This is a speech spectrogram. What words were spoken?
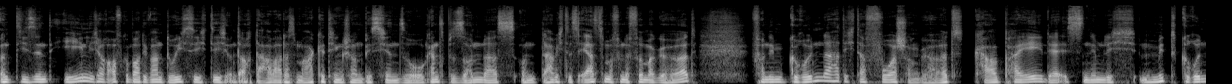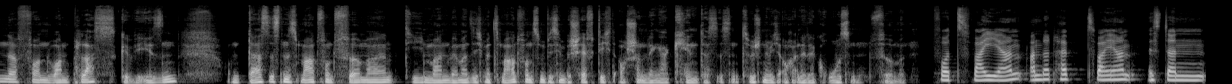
Und die sind ähnlich auch aufgebaut, die waren durchsichtig und auch da war das Marketing schon ein bisschen so ganz besonders. Und da habe ich das erste Mal von der Firma gehört. Von dem Gründer hatte ich davor schon gehört. Carl Pei, der ist nämlich Mitgründer von OnePlus gewesen. Und das ist eine Smartphone-Firma, die man, wenn man sich mit Smartphones ein bisschen beschäftigt, auch schon länger kennt. Das ist inzwischen nämlich auch eine der großen Firmen. Vor zwei Jahren, anderthalb, zwei Jahren, ist dann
